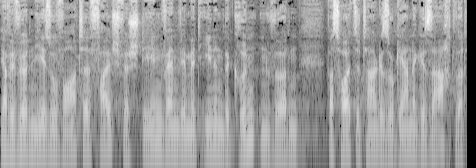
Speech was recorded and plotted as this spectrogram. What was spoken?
Ja, wir würden Jesu Worte falsch verstehen, wenn wir mit ihnen begründen würden, was heutzutage so gerne gesagt wird,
